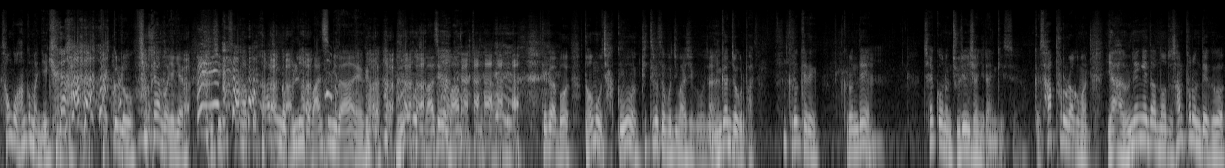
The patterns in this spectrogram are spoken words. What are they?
성공한 것만 얘기하는 거 댓글로 실패한 거 얘기하는 주식 사갖고 빠진 거 물린 거 많습니다. 예, 그러니까 물어보지 마세요. 마음 아프니까. 그러니까 뭐 너무 자꾸 비틀어서 보지 마시고 좀 네. 인간적으로 봐. 그렇게 된- 그런데 음. 채권은 duration이라는 게 있어요. 그 4%라고 하면 야 은행에다 넣어도 3%인데 그거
